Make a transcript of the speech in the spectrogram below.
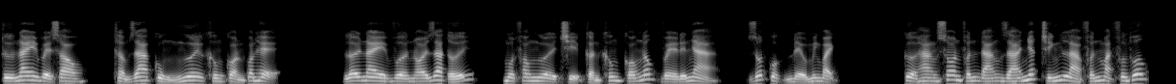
từ nay về sau, thẩm ra cùng ngươi không còn quan hệ. Lời này vừa nói ra tới, một phòng người chỉ cần không có ngốc về đến nhà, rốt cuộc đều minh bạch. Cửa hàng son phấn đáng giá nhất chính là phấn mặt phương thuốc,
